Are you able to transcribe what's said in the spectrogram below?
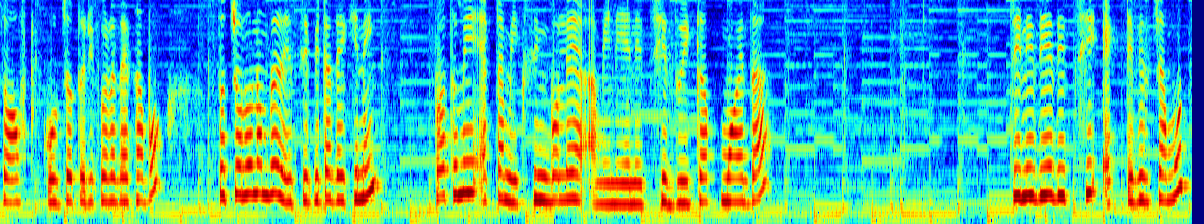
সফট কুলচা তৈরি করে দেখাবো। তো চলুন আমরা রেসিপিটা দেখে নিই। প্রথমেই একটা মিক্সিং বলে আমি নিয়ে নিচ্ছি দুই কাপ ময়দা। চিনি দিয়ে দিচ্ছি এক টেবিল চামচ।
